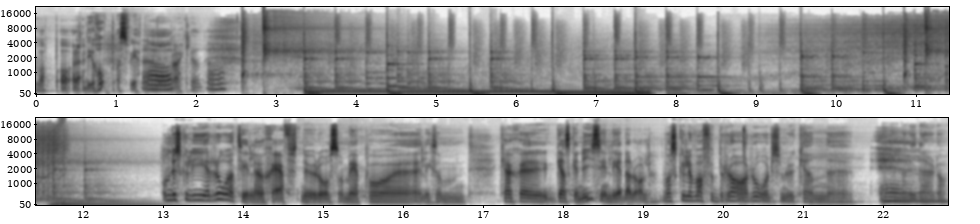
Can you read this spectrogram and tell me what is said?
Svappavaara. Det hoppas vi att det Ja. blir, verkligen. Ja. Om du skulle ge råd till en chef nu då som är på eh, liksom, kanske ganska ny i sin ledarroll. Vad skulle vara för bra råd som du kan eh, lämna vidare då?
